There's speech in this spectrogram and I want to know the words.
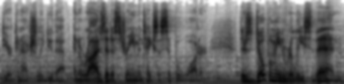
deer can actually do that, and arrives at a stream and takes a sip of water. There's dopamine release then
